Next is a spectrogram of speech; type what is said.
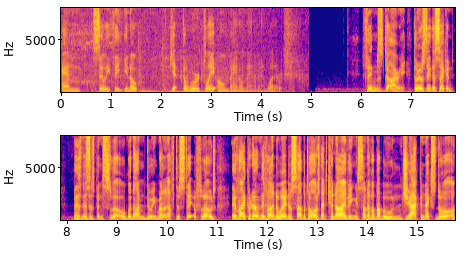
And silly thing, you know, get the wordplay. Oh man, oh man, oh man, whatever. Finn's Diary, Thursday the 2nd. Business has been slow, but I'm doing well enough to stay afloat. If I could only find a way to sabotage that conniving son of a baboon, Jack, next door.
